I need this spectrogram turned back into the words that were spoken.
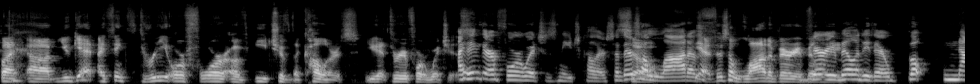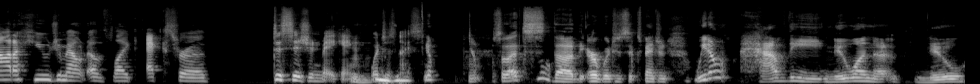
But uh, you get, I think, three or four of each of the colors. You get three or four witches. I think there are four witches in each color, so there's So, a lot of yeah, there's a lot of variability. variability there, but not a huge amount of like extra decision making, Mhm. which is Mhm. nice. Yep. Yep. So that's the the Herb Witches expansion. We don't have the new one, the new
